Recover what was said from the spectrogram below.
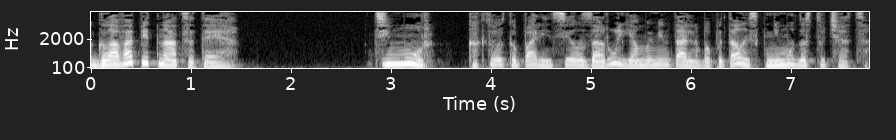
Глава пятнадцатая. «Тимур!» Как только парень сел за руль, я моментально попыталась к нему достучаться.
